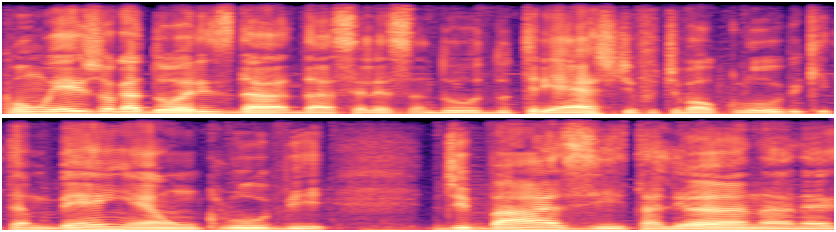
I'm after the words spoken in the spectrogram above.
com ex-jogadores da, da seleção do, do Trieste Futebol Clube, que também é um clube de base italiana, né?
